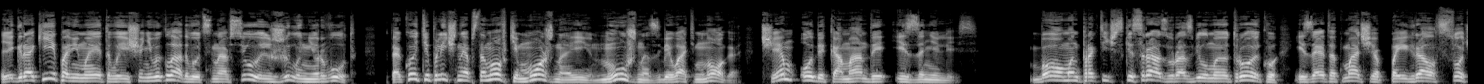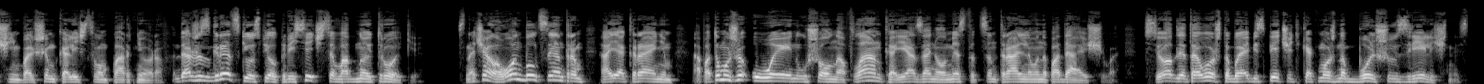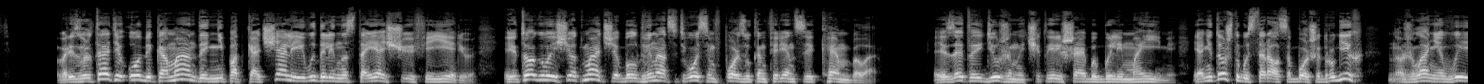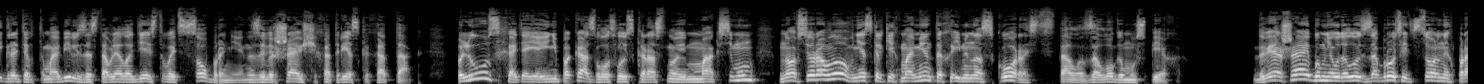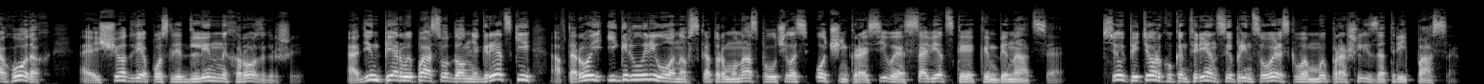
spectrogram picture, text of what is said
Игроки, помимо этого, еще не выкладываются на всю и жилы не рвут. В такой тепличной обстановке можно и нужно забивать много, чем обе команды и занялись. Боуман практически сразу разбил мою тройку, и за этот матч я поиграл с очень большим количеством партнеров. Даже с Грецки успел пересечься в одной тройке. Сначала он был центром, а я крайним, а потом уже Уэйн ушел на фланг, а я занял место центрального нападающего. Все для того, чтобы обеспечить как можно большую зрелищность. В результате обе команды не подкачали и выдали настоящую феерию. Итоговый счет матча был 12-8 в пользу конференции Кэмпбелла. Из этой дюжины четыре шайбы были моими. Я не то чтобы старался больше других, но желание выиграть автомобиль заставляло действовать собраннее на завершающих отрезках атак. Плюс, хотя я и не показывал свой скоростной максимум, но все равно в нескольких моментах именно скорость стала залогом успеха. Две шайбы мне удалось забросить в сольных проходах, а еще две после длинных розыгрышей. Один первый пас отдал мне Грецкий, а второй Игорь Ларионов, с которым у нас получилась очень красивая советская комбинация. Всю пятерку конференции принца Уэльского мы прошли за три паса.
